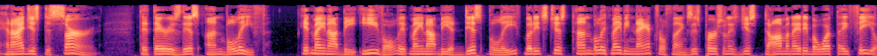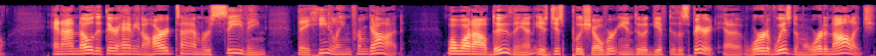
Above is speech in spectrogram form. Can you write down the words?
and I just discern that there is this unbelief it may not be evil, it may not be a disbelief, but it's just unbelief, maybe natural things. This person is just dominated by what they feel. And I know that they're having a hard time receiving the healing from God. Well, what I'll do then is just push over into a gift of the Spirit, a word of wisdom, a word of knowledge.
